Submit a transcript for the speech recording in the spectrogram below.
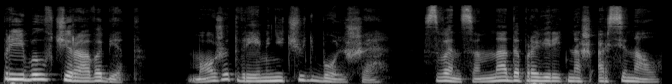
Прибыл вчера в обед. Может, времени чуть больше. Свенсон, надо проверить наш арсенал.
